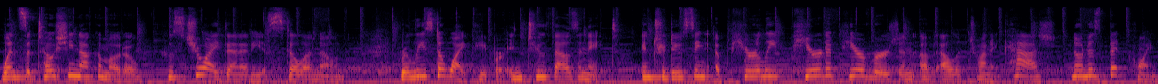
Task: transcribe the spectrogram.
when Satoshi Nakamoto, whose true identity is still unknown, released a white paper in 2008 introducing a purely peer-to-peer -peer version of electronic cash known as Bitcoin.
